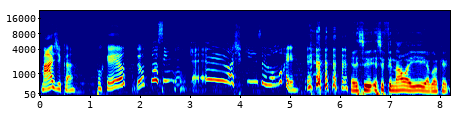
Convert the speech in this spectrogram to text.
Mágica? Porque eu, eu tô assim. é, eu acho que vocês vão morrer. Esse, esse final aí, agora que que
